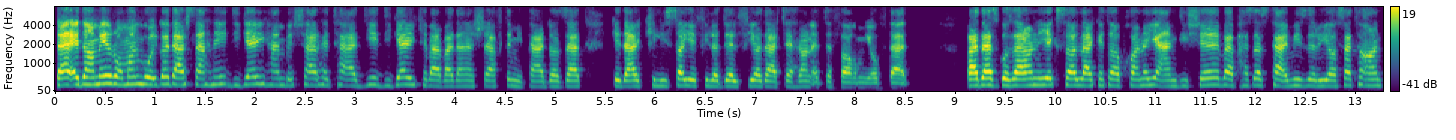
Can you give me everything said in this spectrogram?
در ادامه رمان ولگا در صحنه دیگری هم به شرح تعدی دیگری که بر بدنش رفته می‌پردازد که در کلیسای فیلادلفیا در تهران اتفاق میافتد. بعد از گذران یک سال در کتابخانه اندیشه و پس از تعویز ریاست آن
